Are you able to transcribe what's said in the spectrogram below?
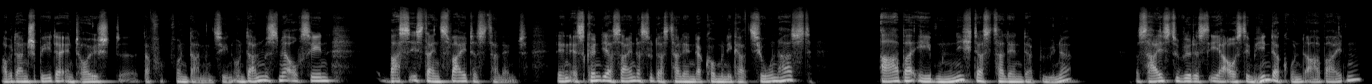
aber dann später enttäuscht äh, von dannen ziehen. Und dann müssen wir auch sehen, was ist dein zweites Talent? Denn es könnte ja sein, dass du das Talent der Kommunikation hast, aber eben nicht das Talent der Bühne. Das heißt, du würdest eher aus dem Hintergrund arbeiten,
